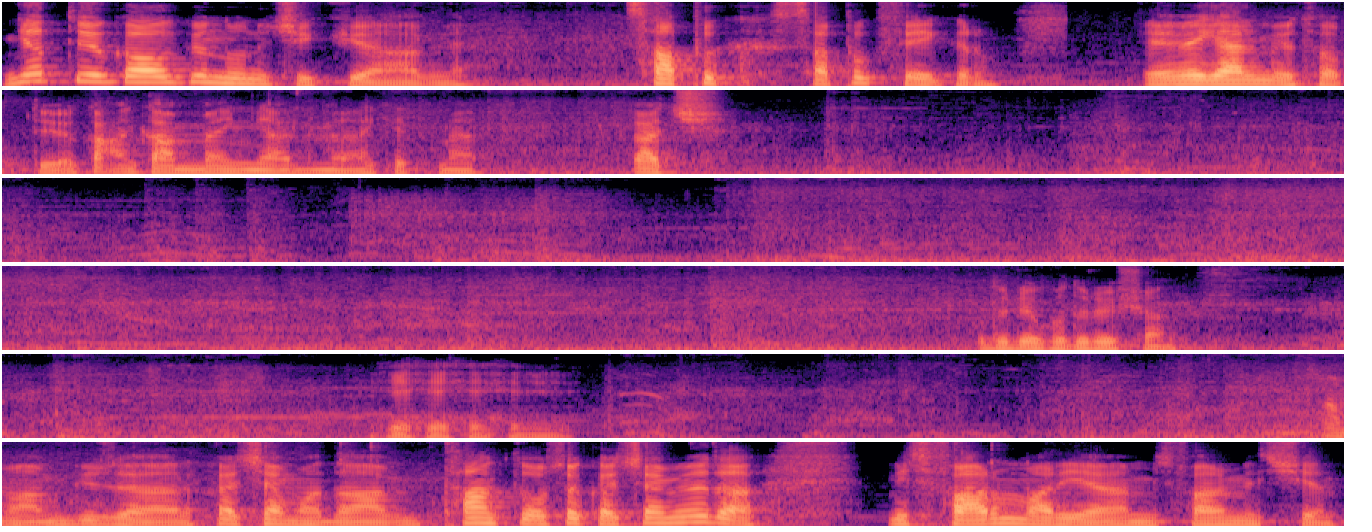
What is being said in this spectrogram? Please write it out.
Yatıyor kalkıyor onu çekiyor abi. Sapık. Sapık Faker'ım. Eve gelmiyor top diyor. Kankam ben geldim merak etme. Kaç. Kuduruyor kuduruyor şu an. tamam güzel. Kaçamadı abi. Tank da olsa kaçamıyor da. Mid farm var ya. Mid farm yetişelim.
